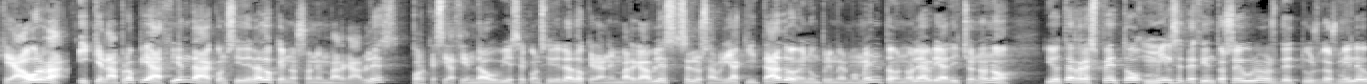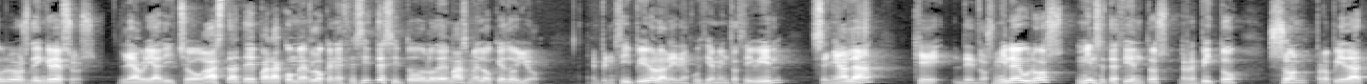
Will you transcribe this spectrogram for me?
que ahorra y que la propia Hacienda ha considerado que no son embargables, porque si Hacienda hubiese considerado que eran embargables, se los habría quitado en un primer momento, no le habría dicho, no, no, yo te respeto 1.700 euros de tus 2.000 euros de ingresos. Le habría dicho, gástate para comer lo que necesites y todo lo demás me lo quedo yo. En principio, la ley de enjuiciamiento civil señala que de 2.000 euros, 1.700, repito, son propiedad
